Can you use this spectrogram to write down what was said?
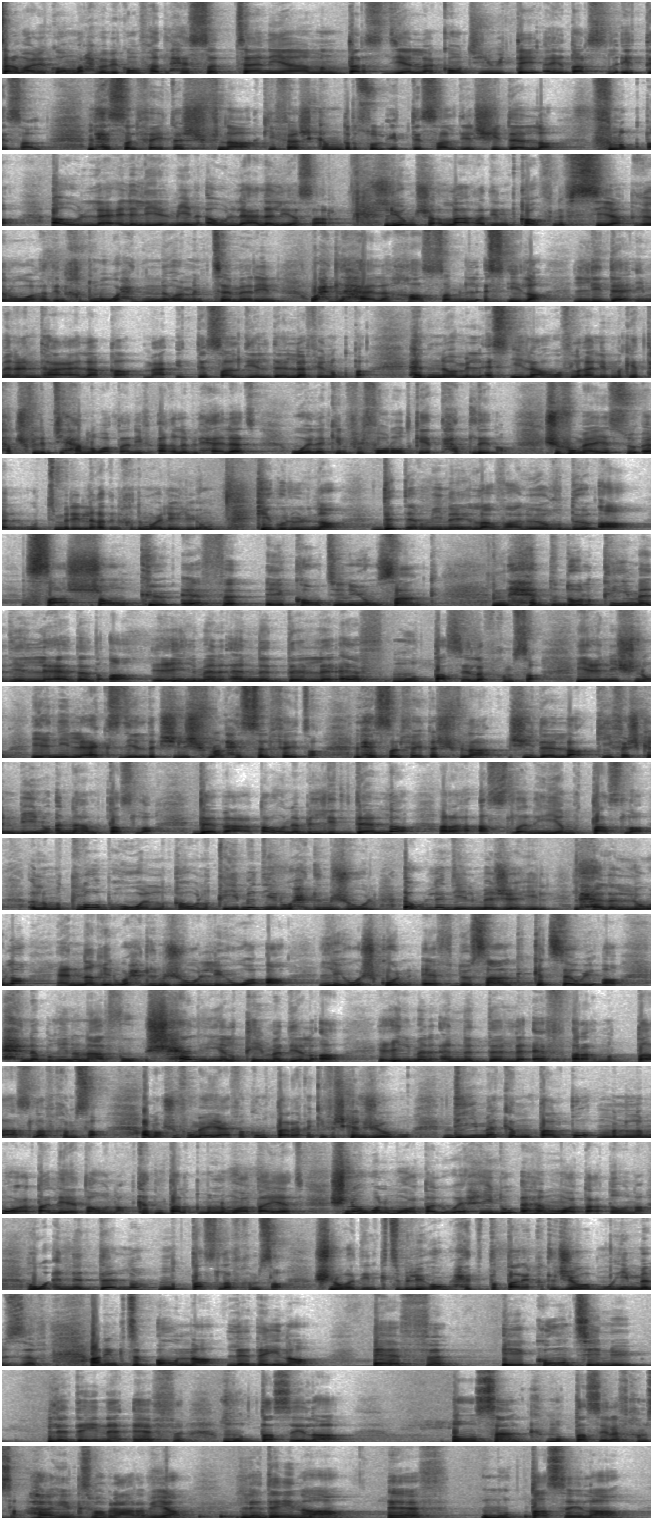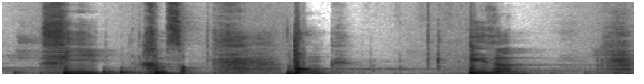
السلام عليكم مرحبا بكم في هذه الحصة الثانية من الدرس ديال لا كونتينيتي أي درس الاتصال. الحصة الفايته شفنا كيفاش كندرسوا الاتصال ديال شي دالة في نقطة أو لا على اليمين أو لا على اليسار. اليوم إن شاء الله غادي نبقاو في نفس السياق غير هو غادي نخدموا واحد النوع من التمارين واحد الحالة خاصة من الأسئلة اللي دائما عندها علاقة مع اتصال ديال دالة في نقطة. هذا النوع من الأسئلة هو في الغالب ما كيتحطش في الامتحان الوطني في أغلب الحالات ولكن في الفروض كيتحط لنا. شوفوا معايا السؤال والتمرين اللي غادي نخدموا عليه اليوم كيقولوا لنا déterminer la valeur de A sachant que f est contenu en 5 نحددوا القيمة ديال العدد ا علما أن الدالة اف متصلة في 5 يعني شنو؟ يعني العكس ديال داكشي اللي شفنا الحصة الفايتة. الحصة الفايتة شفنا شي دالة كيفاش كنبينوا أنها متصلة. دابا عطاونا باللي الدالة راه أصلا هي متصلة. المطلوب هو نلقاو القيمة ديال واحد المجهول أو لا ديال المجاهيل. الحالة الأولى عندنا غير واحد المجهول اللي هو ا اللي هو شكون؟ f de 5 كتساوي a حنا بغينا نعرفوا شحال هي القيمة ديال a علما أن الداله f راه متصله في خمسة. alors شوفوا معايا عفاكم الطريقة كيفاش كنجاوبوا. ديما كنطلقوا من المعطى اللي عطاونا. كتنطلق من المعطيات. شنو هو المعطى الوحيد واهم معطى عطاونا؟ هو أن الداله متصله في خمسة. شنو غادي نكتب لهم حيت طريقة الجواب مهمة بزاف. غادي نكتب on لدينا f est continue لدينا f متصلة en 5 متصلة في خمسة. ها هي نكتبها بالعربية. لدينا f متصلة في خمسة. donc إذا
